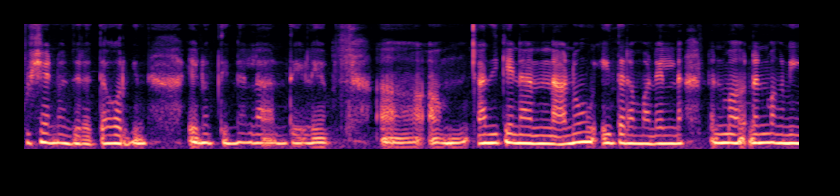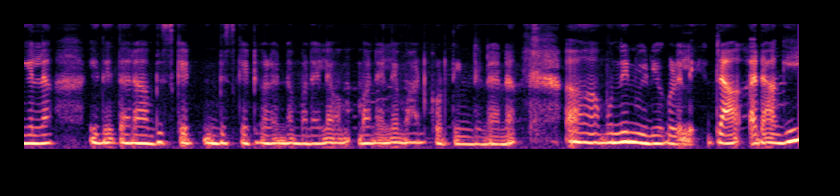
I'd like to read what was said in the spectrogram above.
ಖುಷಿ ಅನ್ನೋದಿರುತ್ತೆ ಹೊರಗಿನ ಏನು ತಿನ್ನಲ್ಲ ಅಂಥೇಳಿ ಅದಕ್ಕೆ ನಾನು ನಾನು ಈ ಥರ ಮನೇಲಿ ನನ್ನ ಮ ನನ್ನ ಮಗನಿಗೆಲ್ಲ ಇದೇ ಥರ ಬಿಸ್ಕೆಟ್, ಬಿಸ್ಕೆಟ್ಗಳನ್ನು ಮನೆಯಲ್ಲೇ ಮನೆಯಲ್ಲೇ ಮಾಡಿಕೊಡ್ತೀನಿ ರೀ ನಾನು. ಮುಂದಿನ ವೀಡಿಯೋಗಳಲ್ಲಿ ರಾಗಿ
